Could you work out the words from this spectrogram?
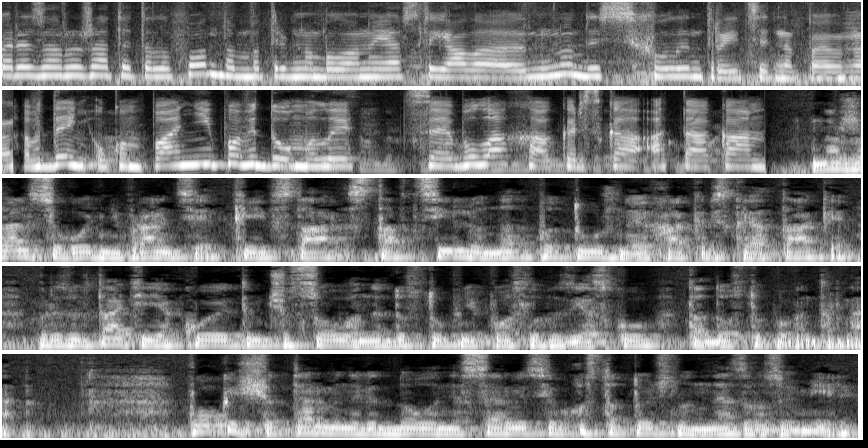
перезагружати телефон там потрібно було, ну я стояла ну десь хвилин 30, напевно. Вдень у компанії повідомили, це була хакерська атака. На жаль, сьогодні вранці Київстар став ціллю надпотужної хакерської атаки, в результаті якої тимчасово недоступні послуги зв'язку та доступу в інтернет. Поки що терміни відновлення сервісів остаточно не зрозумілі.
